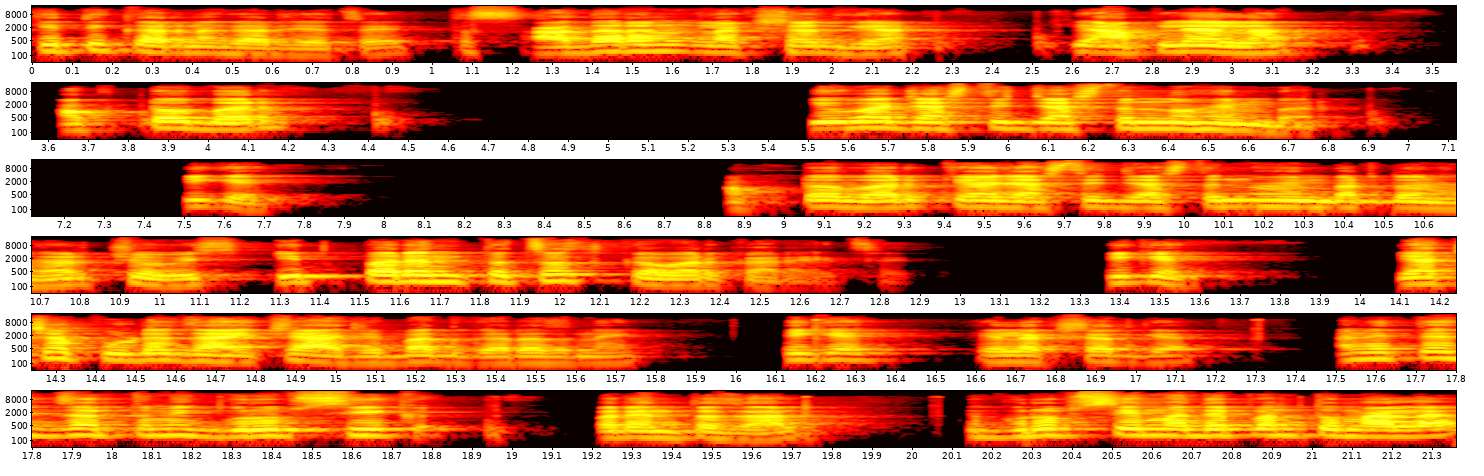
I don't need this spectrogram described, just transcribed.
किती करणं गरजेचं आहे? तर साधारण लक्षात घ्या की आपल्याला ऑक्टोबर किंवा जास्तीत जास्त नोव्हेंबर ठीक आहे? ऑक्टोबर किंवा जास्तीत जास्त नोव्हेंबर दोन हजार चोवीस इथपर्यंतच कव्हर करायचं आहे ठीक आहे? याच्यापुढे जायची अजिबात गरज नाही ठीक आहे? हे लक्षात घ्या. आणि तेच जर तुम्ही ग्रुप सी पर्यंत जाल तर ग्रुप सी मध्ये पण तुम्हाला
